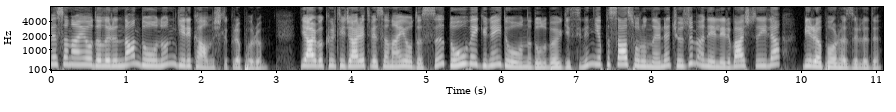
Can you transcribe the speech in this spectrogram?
ve Sanayi Odalarından Doğu'nun geri kalmışlık raporu. Diyarbakır Ticaret ve Sanayi Odası, Doğu ve Güneydoğu Anadolu bölgesinin yapısal sorunlarına çözüm önerileri başlığıyla bir rapor hazırladı.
